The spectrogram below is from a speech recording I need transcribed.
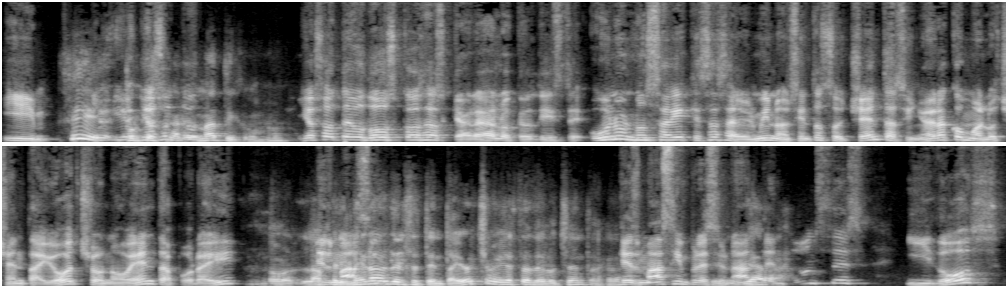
Y Sí, Yo- porque yo es carismático. ¿no? yo solo tengo dos cosas que a lo que diste. Uno, no sabía que esa salió en 1980, sino era como el 88, 90, por ahí. No, la Es más, primera sí. es del 78 y esta es del 80. ajá. que es más impresionante. Entonces, y dos,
